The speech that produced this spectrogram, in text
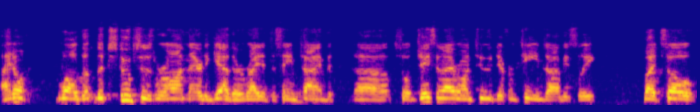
I don't. Well, the the Stoopses were on there together right at the same time, but uh, so Jason and I were on two different teams, obviously. But so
